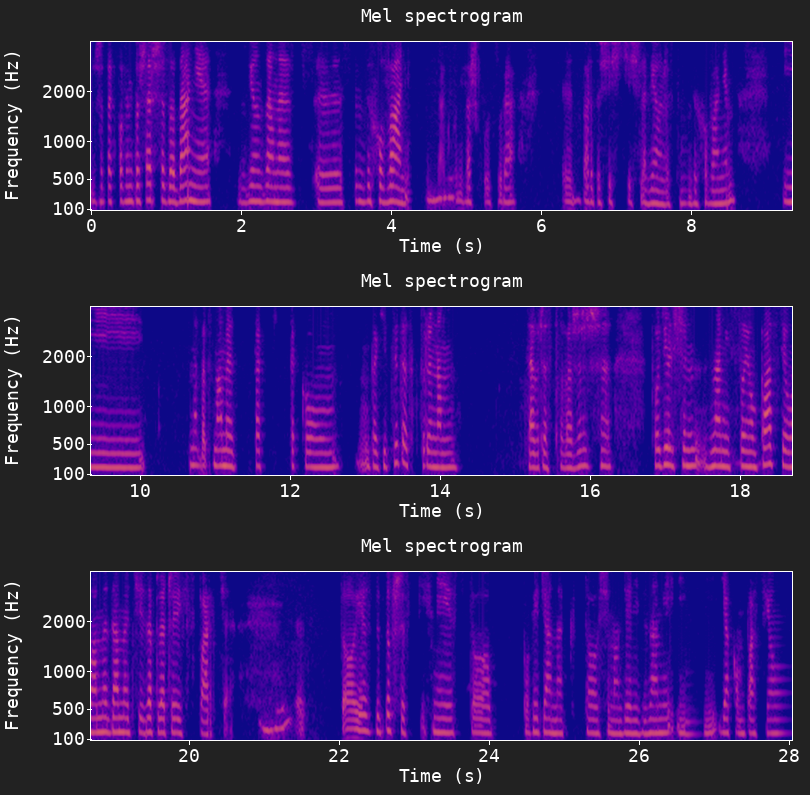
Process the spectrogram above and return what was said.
że tak powiem, to szersze zadanie związane z, z tym wychowaniem, tak? Mhm. ponieważ kultura bardzo się ściśle wiąże z tym wychowaniem. I nawet mamy tak, taką, taki cytat, który nam cały czas towarzyszy, podziel się z nami swoją pasją, a my damy Ci zaplecze i wsparcie. Mhm. To jest do wszystkich, nie jest to powiedziane, kto się ma dzielić z nami i jaką pasją,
